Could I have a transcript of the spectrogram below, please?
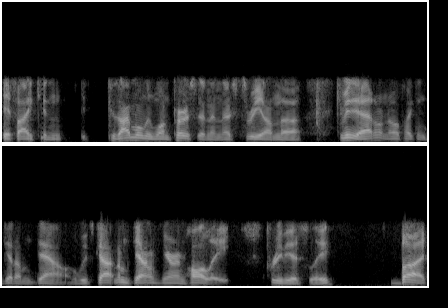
if I can, because I'm only one person and there's three on the committee. I don't know if I can get them down. We've gotten them down here in Hawley previously, but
